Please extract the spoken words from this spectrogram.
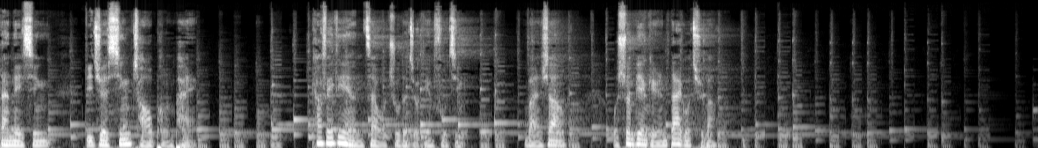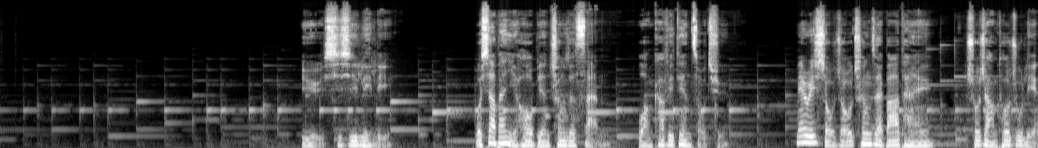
但内心的确心潮澎湃。咖啡店在我住的酒店附近，晚上我顺便给人带过去吧。淅淅沥沥，我下班以后便撑着伞往咖啡店走去。Mary 手肘撑在吧台，手掌托住脸，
